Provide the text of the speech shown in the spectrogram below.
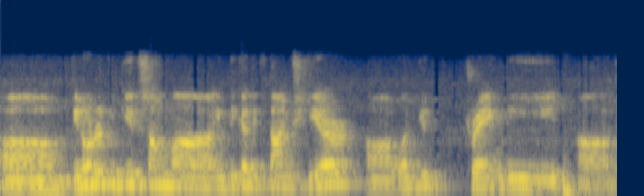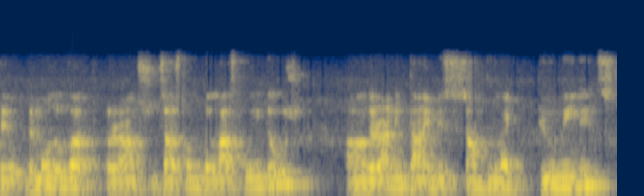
Um, in order to give some uh, indicative times here, uh, when you train the, uh, the, the model that runs just on the last windows, uh, the running time is something like two minutes.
